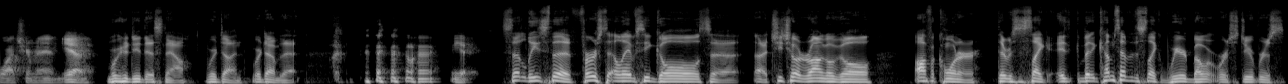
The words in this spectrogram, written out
watch your man." Yeah, we're gonna do this now. We're done. We're done with that. yeah. So at least the first LAFC goal is a, a Chicho Arango goal off a corner. There was this like, it, but it comes out of this like weird moment where Stuver's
